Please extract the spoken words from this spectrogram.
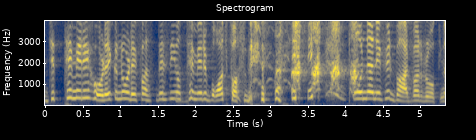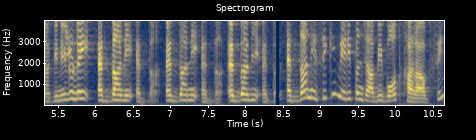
ਜਿੱਥੇ ਮੇਰੇ ਹੋੜੇ ਕਨੋੜੇ ਫਸਦੇ ਸੀ ਉੱਥੇ ਮੇਰੇ ਬਹੁਤ ਫਸਦੇ ਸੀ। ਉਹਨਾਂ ਨੇ ਫਿਰ ਬਾਰ-ਬਾਰ ਰੋਕਣਾ ਕਿ ਨੀਲੂ ਨਹੀਂ ਐਦਾਂ ਨਹੀਂ ਐਦਾਂ ਐਦਾਂ ਨਹੀਂ ਐਦਾਂ ਐਦਾਂ ਨਹੀਂ ਐਦਾਂ ਐਦਾਂ ਨਹੀਂ ਸੀ ਕਿ ਮੇਰੀ ਪੰਜਾਬੀ ਬਹੁਤ ਖਰਾਬ ਸੀ।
